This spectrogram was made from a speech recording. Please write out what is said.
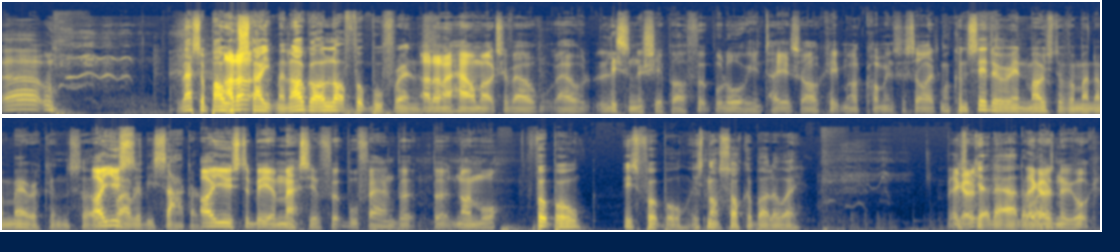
Uh, That's a bold statement. I've got a lot of football friends. I don't know how much of our, our listenership are football orientated, so I'll keep my comments aside. Well, considering most of them are Americans, so I used- probably be soccer. I used to be a massive football fan, but but no more. football is football. It's not soccer, by the way. There Just goes get that out of the there way. goes New York.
